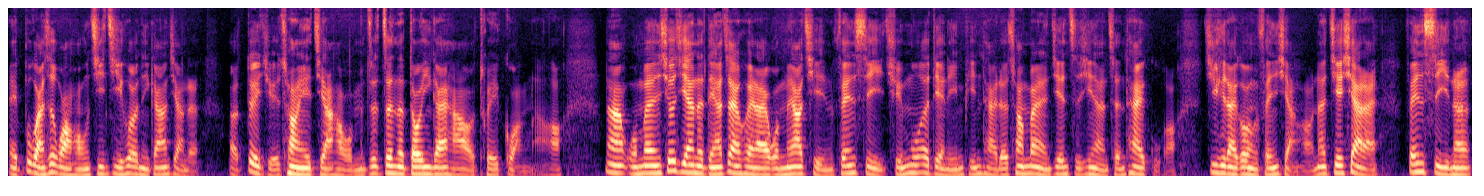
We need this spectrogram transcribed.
哎，不管是网红经济，或者你刚刚讲的呃对决创业家哈，我们这真的都应该好好推广了哈。那我们休息完了，等下再回来，我们要请 Fancy 群幕二点零平台的创办人兼执行长陈太谷哦，继续来跟我们分享哦。那接下来 Fancy 呢，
